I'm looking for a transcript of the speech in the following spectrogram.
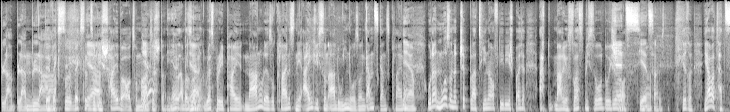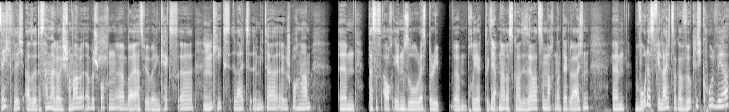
bla bla hm, bla. Der wechselt, wechselt so Ja. die Scheibe automatisch Ja, dann. Ne? ja, Aber so ja. ein Raspberry Pi Nano, der so klein ist, nee, eigentlich so ein Arduino, so ein ganz, ganz kleiner. Ja. Oder nur so eine Chip-Platine, auf die die Speicher. Ach, du, Marius, du hast mich so durchschaut. Jetzt, jetzt habe ich Ja, irre. Ja, aber tatsächlich, also das haben wir, glaube ich, schon mal äh, besprochen, äh, bei, als wir über den Keks, äh, Mhm. Keksleitmieter äh, gesprochen haben, ähm, dass es auch eben so Raspberry-Projekte gibt, Ja. ne? das quasi selber zu machen und dergleichen. Ähm, wo das vielleicht sogar wirklich cool wäre,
